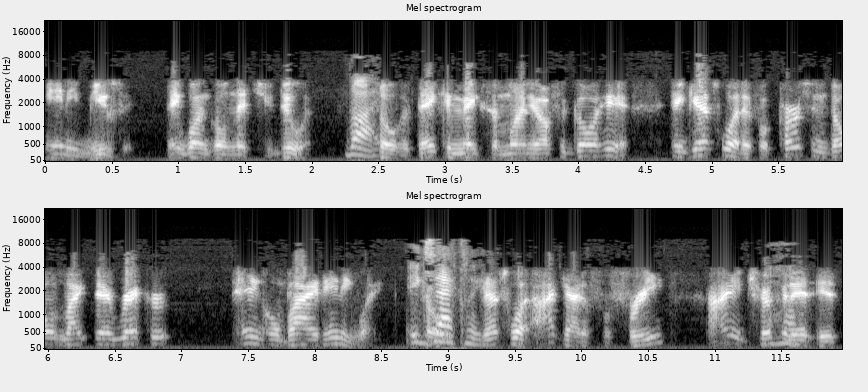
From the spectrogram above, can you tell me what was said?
any music. They wasn't gonna let you do it. Right. So if they can make some money off it, go ahead. And guess what? If a person don't like that record, they ain't gonna buy it anyway. So Exactly. guess what? I got it for free. I ain't tripping Uh-huh. it. It's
